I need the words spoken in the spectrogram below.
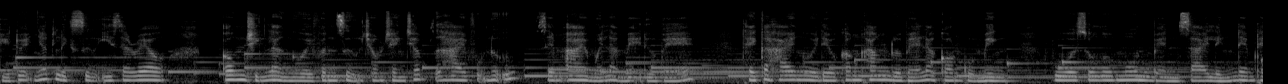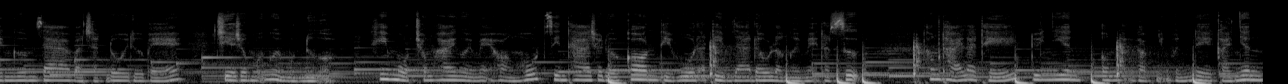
trí tuệ nhất lịch sử israel. Ông chính là người phân xử trong tranh chấp giữa hai phụ nữ, xem ai mới là mẹ đứa bé thấy cả hai người đều khăng khăng đứa bé là con của mình vua Solomon bèn sai lính đem thanh gươm ra và chặt đôi đứa bé, chia cho mỗi người một nửa. Khi một trong hai người mẹ hoảng hốt xin tha cho đứa con thì vua đã tìm ra đâu là người mẹ thật sự. Thông thái là thế, tuy nhiên ông lại gặp những vấn đề cá nhân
